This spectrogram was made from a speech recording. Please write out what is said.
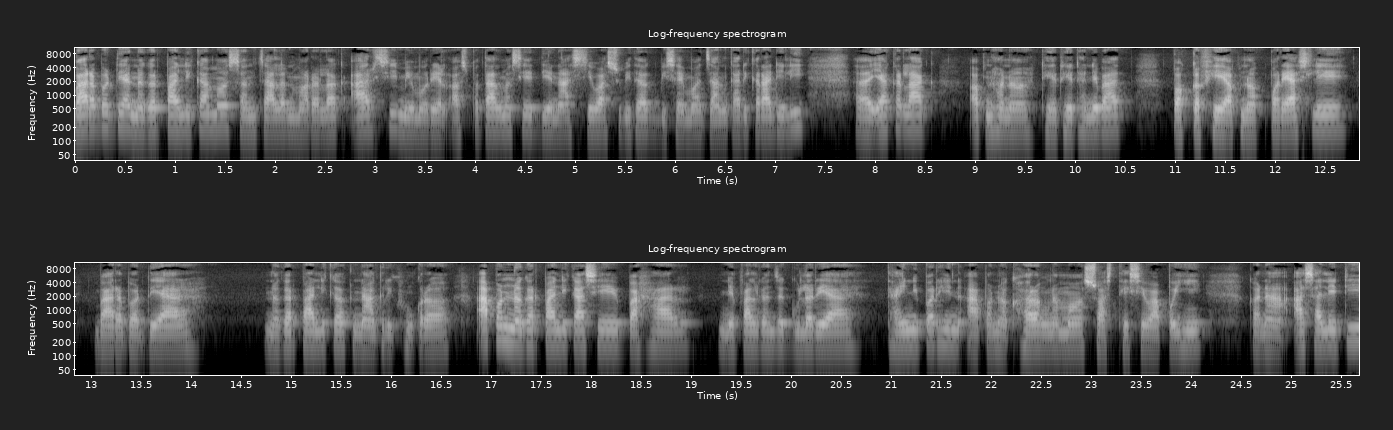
बाराबर्दिया नगरपालिकामा सञ्चालन मरलक आरसी मेमोरियल अस्पतालमा से देना सेवा सुविधा विषयमा जानकारी कराडेली। याकर लाग अपनहन ढेर ढेर धन्यवाद। पक्क फे अपन प्रयासले बाराबर्दिया नगरपालिका नागरिक हुँक्र। आपन नगरपालिका से बाहर नेपालगञ्ज गुलरिया धाइनी परहिन आपन खरङ्नमा स्वास्थ्य सेवा पही कना आशालेटी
